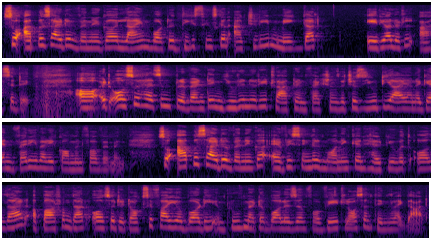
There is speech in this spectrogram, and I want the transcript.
So apple cider vinegar lime water these things can actually make that area a little acidic. Uh, it also helps in preventing urinary tract infections, which is UTI, and again, very, very common for women. So, apple cider vinegar every single morning can help you with all that. Apart from that, also detoxify your body, improve metabolism for weight loss, and things like that.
